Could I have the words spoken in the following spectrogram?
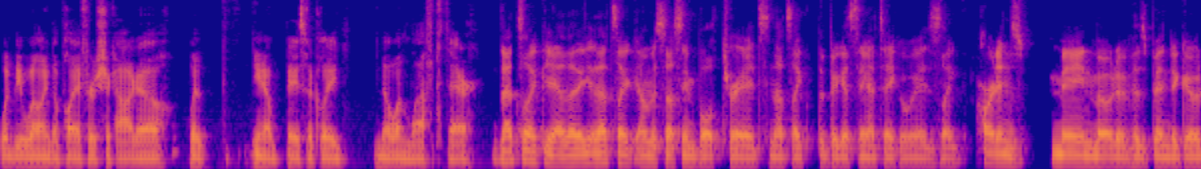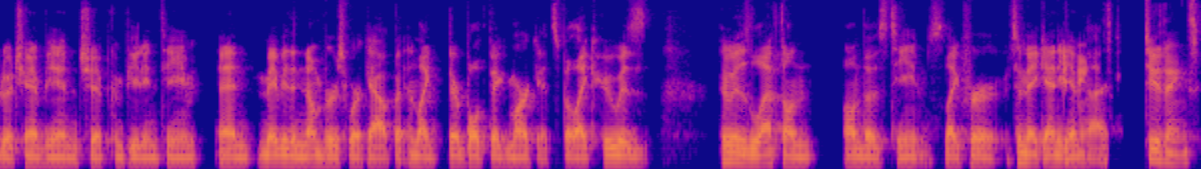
would be willing to play for Chicago with, you know, basically no one left there. That's like, yeah, that's like I'm assessing both trades, and that's like the biggest thing I take away is like Harden's main motive has been to go to a championship competing team, and maybe the numbers work out, but and like they're both big markets, but like who is who is left on on those teams like for to make any Two impact? Things. Two things.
